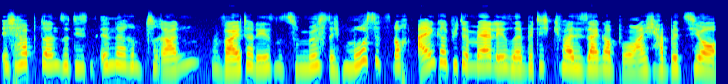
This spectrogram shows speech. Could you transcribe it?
ich habe dann so diesen inneren Drang, weiterlesen zu müssen. Ich muss jetzt noch ein Kapitel mehr lesen, damit ich quasi sagen kann, boah, ich habe jetzt hier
